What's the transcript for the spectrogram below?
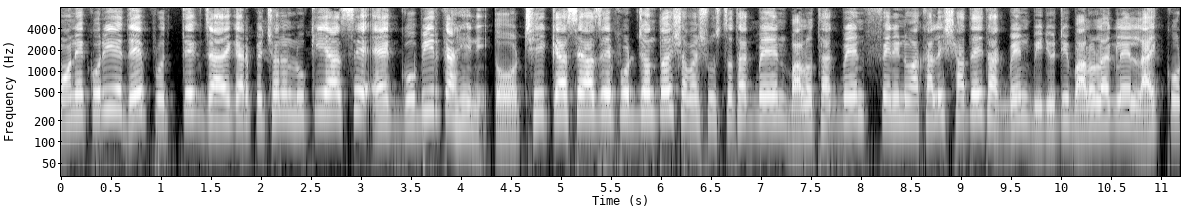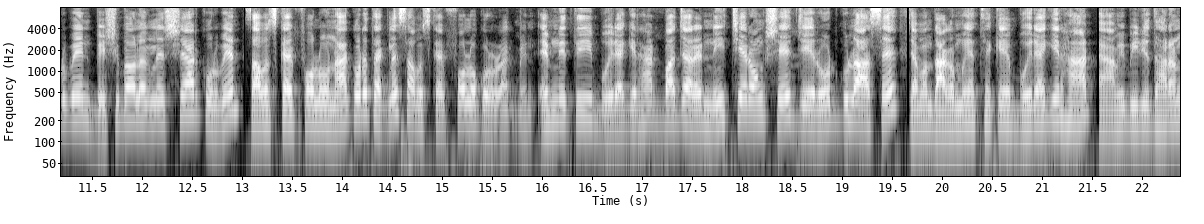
মনে করিয়ে দেয়, প্রত্যেক জায়গার পেছনে লুকিয়ে আছে এক গভীর কাহিনী। তো ঠিক আছে, আজ এ পর্যন্তই। সবাই সুস্থ থাকবেন, ভালো থাকবেন, ফেনী নোয়াখালীর সাথেই থাকবেন। ভিডিওটি ভালো লাগলে লাইক করবেন, বেশি ভালো লাগলে শেয়ার করবেন। সাবস্ক্রাইব ফলো না করে থাকলে সাবস্ক্রাইব ফলো করে রাখবেন। এমনিতেই বৈরাগীর হাট বাজারের নিচের অংশে যে রোডগুলো আছে, যেমন দাগনমিয়া থেকে বৈরাগীর হাট আমি ভিডিও ধারণ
